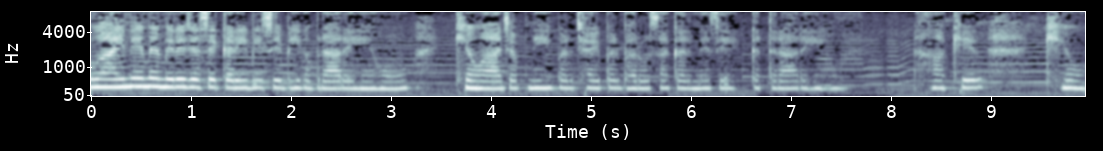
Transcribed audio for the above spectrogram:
वो आईने में मेरे जैसे करीबी से भी घबरा रही हूँ। क्यों आज अपनी ही परछाई पर भरोसा करने से कतरा रही हूँ आखिर क्यों?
